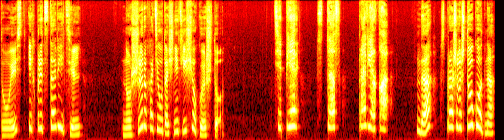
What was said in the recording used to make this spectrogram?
то есть их представитель. Но Шира хотел уточнить еще кое-что. «Теперь, Стеф, проверка!» «Да? Спрашивай что угодно!»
